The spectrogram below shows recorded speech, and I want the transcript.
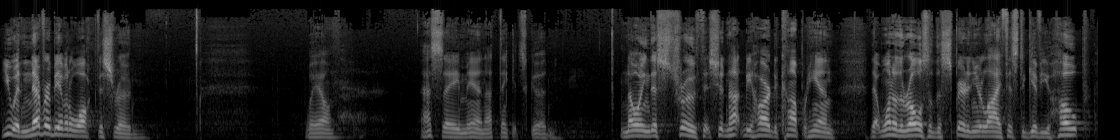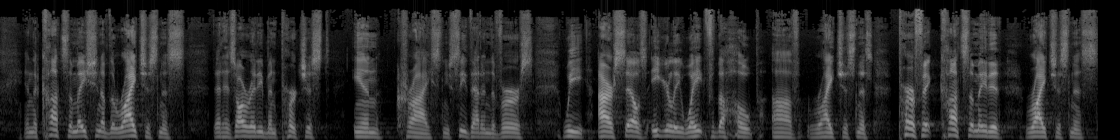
you would never be able to walk this road. Well, I say amen. I think it's good. Knowing this truth, it should not be hard to comprehend that one of the roles of the Spirit in your life is to give you hope in the consummation of the righteousness that has already been purchased in Christ. And you see that in the verse. We ourselves eagerly wait for the hope of righteousness, perfect, consummated righteousness.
